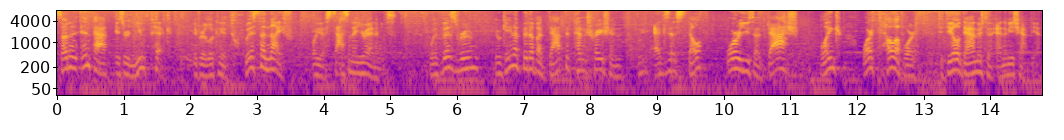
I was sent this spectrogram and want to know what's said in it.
Sudden Impact is your new pick if you're looking to twist a knife or you assassinate your enemies. With this rune, you'll gain a bit of adaptive penetration when you exit stealth or use a dash, blink, or teleport to deal damage to an enemy champion.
